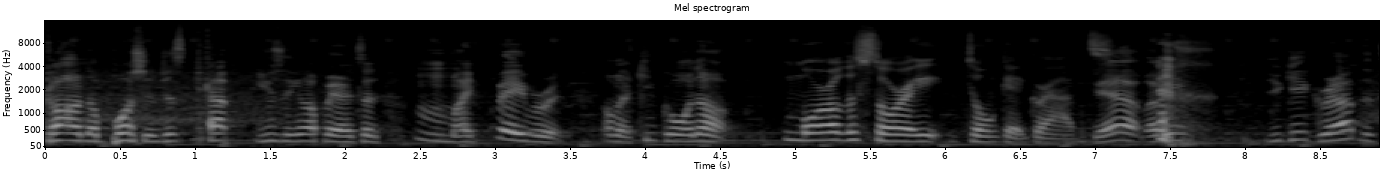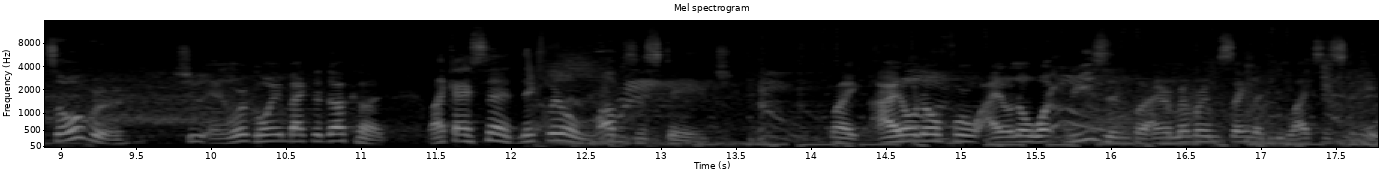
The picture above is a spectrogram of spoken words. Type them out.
got in the bush, and just kept using up air and said, mm, "My favorite. I'm gonna keep going up." Moral of the story: Don't get grabbed. Yeah, I mean, you get grabbed, it's over. Shoot, and we're going back to Duck Hunt. Like I said, Nick Riddle loves the stage. Like I don't know for I don't know what reason, but I remember him saying that he likes the stage.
